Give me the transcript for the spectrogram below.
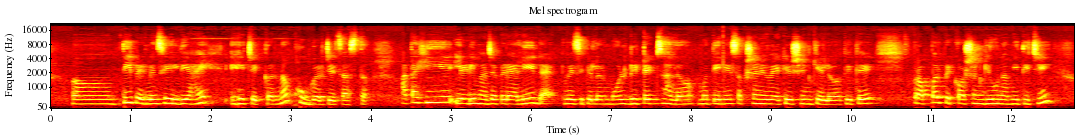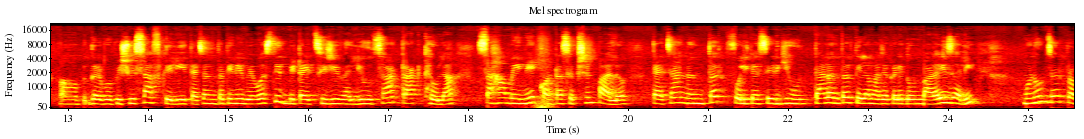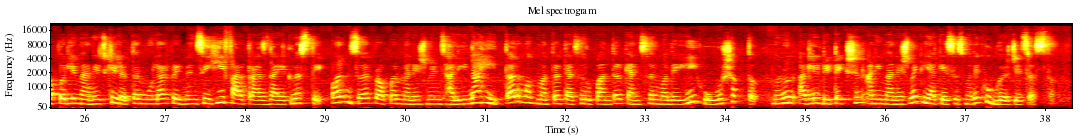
ती प्रेग्नन्सी हेल्दी आहे हे चेक करणं खूप गरजेचं असतं. आता ही लेडी माझ्याकडे आली डॅ वेसिक्युलर मोल्ड डिटेक्ट झालं मग तिने सक्शन इव्हॅक्युएशन केलं. तिथे प्रॉपर प्रिकॉशन घेऊन आम्ही तिची गर्भपिशवी साफ केली. त्याच्यानंतर तिने व्यवस्थित बिटाईटसी जी व्हॅल्यूचा ट्रॅक ठेवला. सहा महिने कॉन्ट्रासेप्शन पाळलं. त्याच्यानंतर फोलिक ॲसिड घेऊन त्यानंतर तिला माझ्याकडे दोन बाळही झाली. म्हणून जर प्रॉपरली मॅनेज केलं तर मुलार प्रेग्नन्सी ही फार त्रासदायक नसते. पण जर प्रॉपर मॅनेजमेंट झाली नाही तर मग मात्र त्याचं रूपांतर कॅन्सरमध्येही होऊ शकतं. म्हणून अर्ली डिटेक्शन आणि मॅनेजमेंट या केसेसमध्ये खूप गरजेचं असतं.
